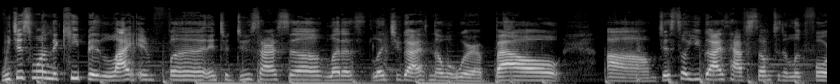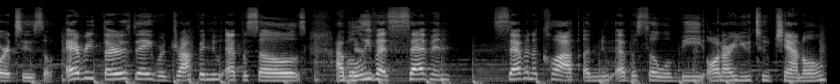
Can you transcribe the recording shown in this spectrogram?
We just wanted to keep it light and fun, introduce ourselves, let us let you guys know what we're about. Um, just so you guys have something to look forward to. So every Thursday we're dropping new episodes. I believe at seven seven o'clock a new episode will be on our YouTube channel,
